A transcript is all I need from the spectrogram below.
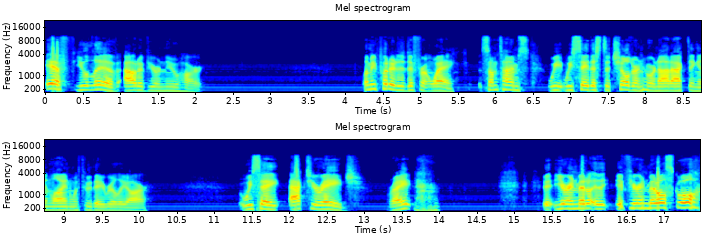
if you live out of your new heart. Let me put it a different way sometimes we, we say this to children who are not acting in line with who they really are. We say, act your age, right? you're in middle, if you're in middle school,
